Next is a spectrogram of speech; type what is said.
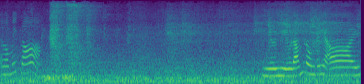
Em không biết nó. À. nhiều nhiều lắm luôn cả nhà ơi.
